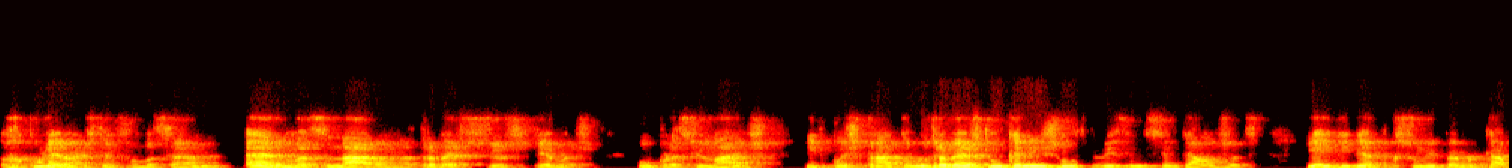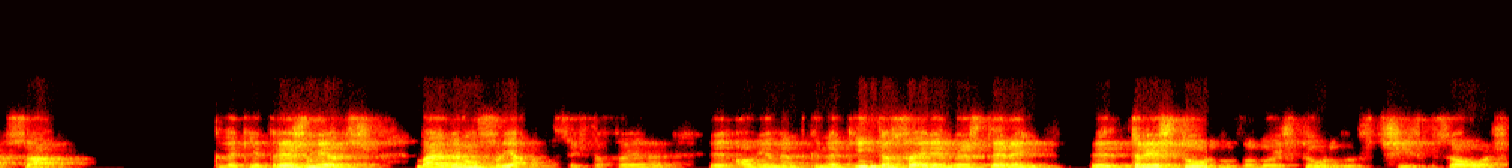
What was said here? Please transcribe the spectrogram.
recolheram esta informação, armazenaram-na através dos seus sistemas operacionais e depois tratam através de mecanismos de business intelligence e é evidente que se um hipermercado sabe que daqui a três meses vai haver um feriado, uma sexta-feira, eh, obviamente que na quinta-feira, em vez de terem eh, três turnos ou dois turnos de X pessoas,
